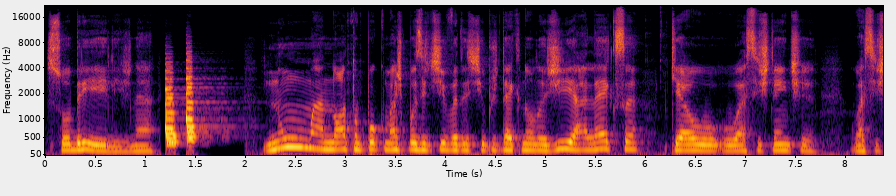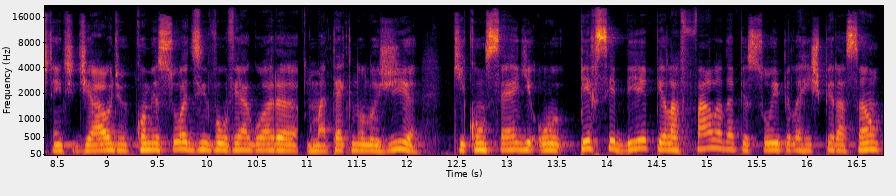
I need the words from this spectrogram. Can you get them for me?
sobre eles, né? Numa nota um pouco mais positiva desse tipo de tecnologia, a Alexa, que é o, o assistente o assistente de áudio, começou a desenvolver agora uma tecnologia que consegue perceber pela fala da pessoa e pela respiração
